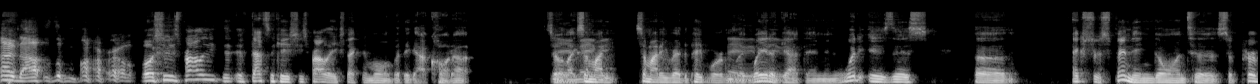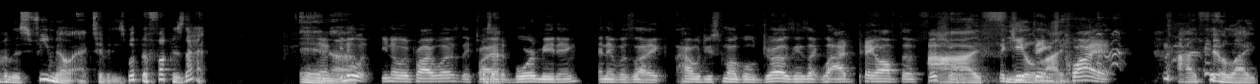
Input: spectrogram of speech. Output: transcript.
hundred dollars tomorrow. Well, she was probably if that's the case, she's probably expecting more, but they got caught up. So Yeah, like maybe. somebody somebody read the paperwork and Maybe, like, wait maybe. a goddamn minute, what is this uh extra spending going to superfluous female activities? What the fuck is that? And Yeah, uh, you know what? You know what it probably was? They probably had that? a board meeting, and it was like, "How would you smuggle drugs?" And he's like, "Well, I'd pay off the officials I to keep things like quiet." I feel like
